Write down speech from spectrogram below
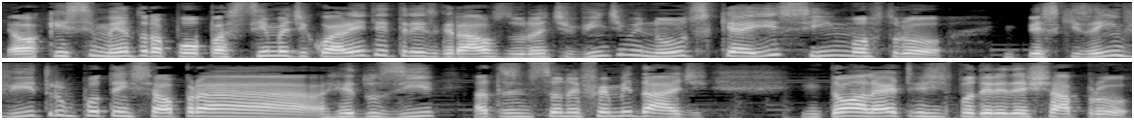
é o aquecimento da polpa acima de 43 graus durante 20 minutos, que aí sim mostrou em pesquisa in vitro um potencial para reduzir a transmissão da enfermidade. Então, o alerta que a gente poderia deixar para os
